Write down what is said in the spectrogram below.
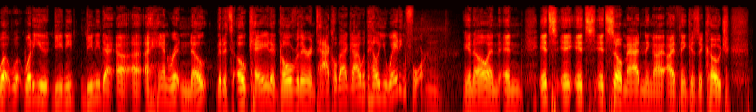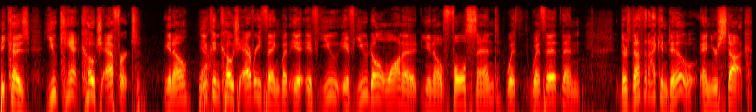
What, what, what do you do? You need do you need a, a, a handwritten note that it's okay to go over there and tackle that guy? What the hell are you waiting for? Hmm. you know and and it's it, it's it's so maddening I, I think as a coach because you can't coach effort you know Yeah. you can coach everything but if you if you don't want to you know full send with with it then there's nothing i can do and you're stuck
